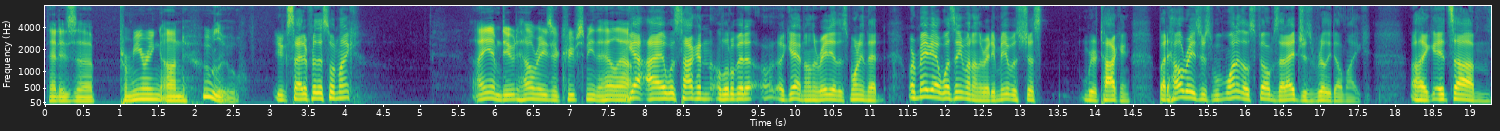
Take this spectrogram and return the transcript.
that is uh, premiering on Hulu. You excited for this one, Mike? I am, dude. Hellraiser creeps me the hell out. Yeah, I was talking a little bit uh, again on the radio this morning that, or maybe I wasn't even on the radio. Maybe it was just we were talking. But Hellraiser's one of those films that I just really don't like. Like it's um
